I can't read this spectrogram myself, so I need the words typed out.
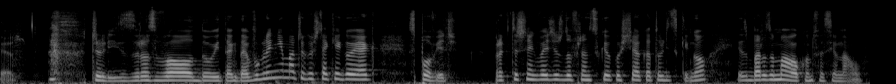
Wiesz? Czyli z rozwodu i tak dalej. W ogóle nie ma czegoś takiego jak spowiedź. Praktycznie jak wejdziesz do francuskiego kościoła katolickiego, jest bardzo mało konfesjonałów.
